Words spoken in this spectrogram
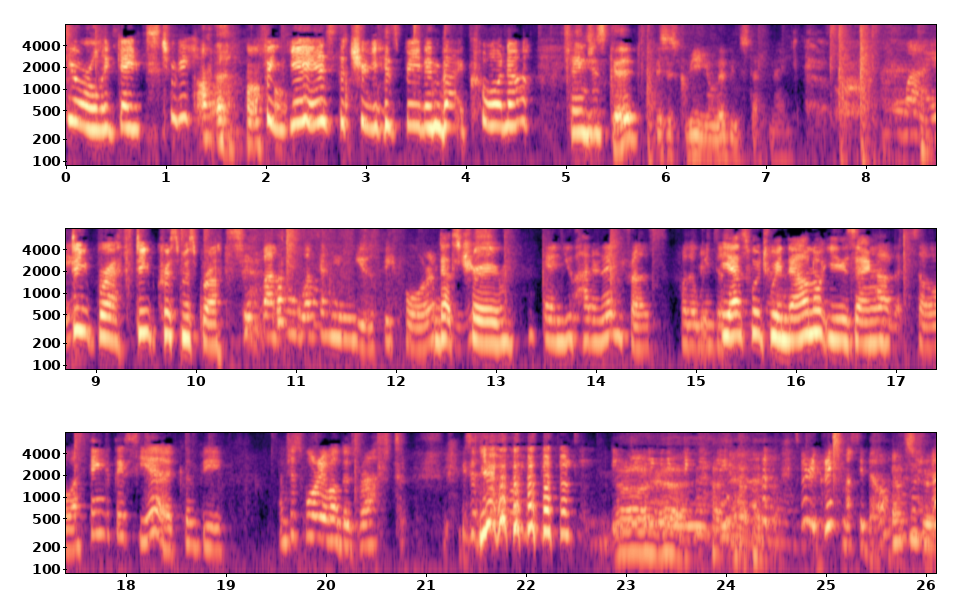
You're all against me. For years, the tree has been in that corner. Change is good. This is communal living stuff, mate. Why? Deep breath, deep Christmas breaths. The bathroom wasn't in use before. That's true. And you had an entrance for the winter. Yes, which we're now not using. have it. So I think this year it could be. I'm just worried about the draft. Is it? it's very Christmassy though. That's true.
